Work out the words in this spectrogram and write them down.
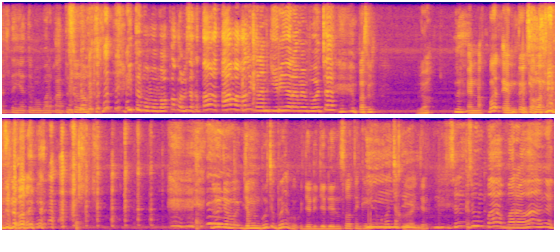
Atayatul mubarakatuh selamat itu bapak-bapak kalau bisa ketawa ketawa kali kanan kirinya rame bocah Pas lu lah enak banget ente sholat itu doang. lu zaman zaman bocah banyak kok kejadian-kejadian sholat yang kayak gitu kocak lu anjir. Su- Sumpah parah banget.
